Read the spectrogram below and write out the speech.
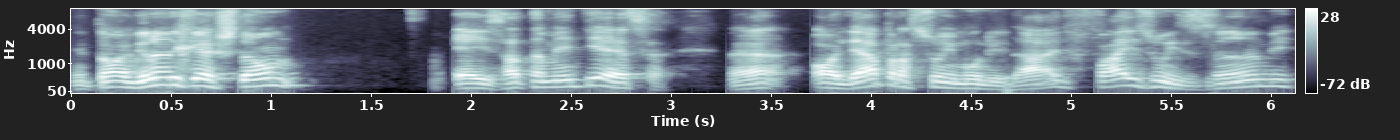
Então, a grande questão é exatamente essa. Né, olhar para a sua imunidade, faz um exame,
